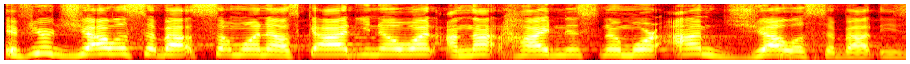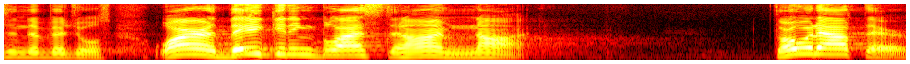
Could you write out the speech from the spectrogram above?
If you're jealous about someone else, God, you know what? I'm not hiding this no more. I'm jealous about these individuals. Why are they getting blessed and I'm not? Throw it out there.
